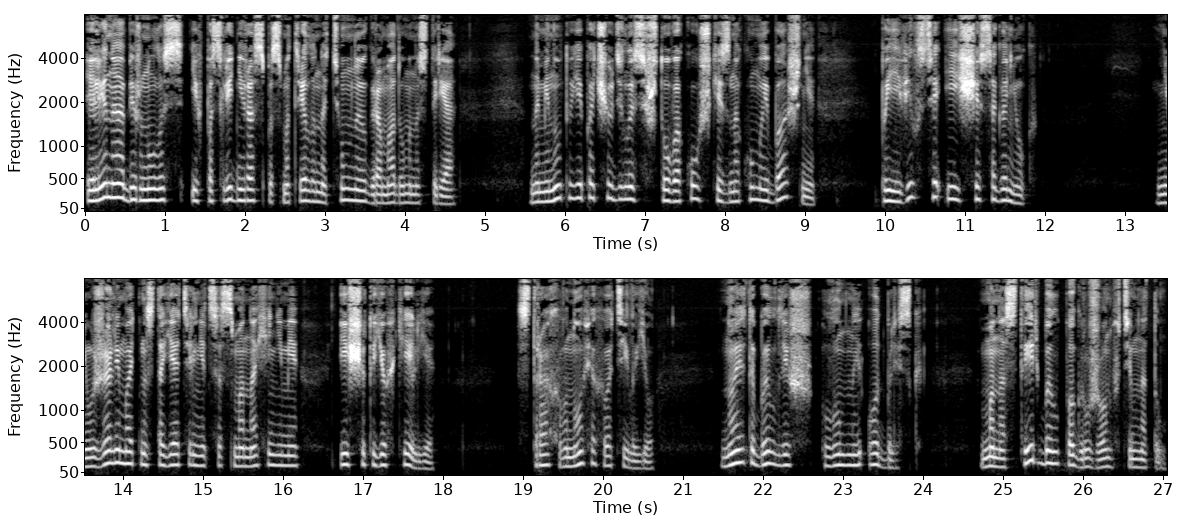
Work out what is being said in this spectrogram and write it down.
Елена обернулась и в последний раз посмотрела на темную громаду монастыря. На минуту ей почудилось, что в окошке знакомой башни появился и исчез огонек. Неужели мать-настоятельница с монахинями ищут ее в келье? Страх вновь охватил ее, но это был лишь лунный отблеск монастырь был погружен в темноту.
